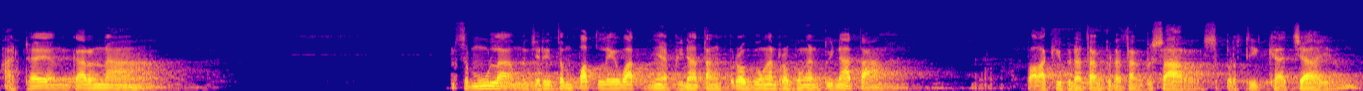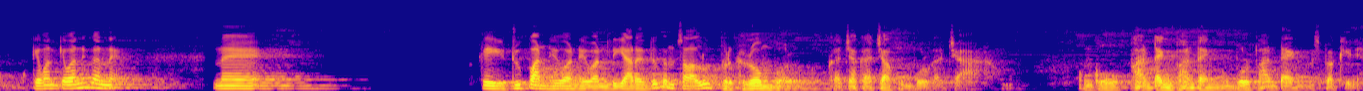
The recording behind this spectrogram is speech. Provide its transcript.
Ada yang karena semula menjadi tempat lewatnya binatang rombongan-rombongan binatang apalagi binatang-binatang besar seperti gajah ya. Kewan-kewan ini kan nek, nek kehidupan hewan-hewan liar itu kan selalu bergerombol. Gajah-gajah kumpul gajah. Kumpul banteng-banteng kumpul banteng sebagainya.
